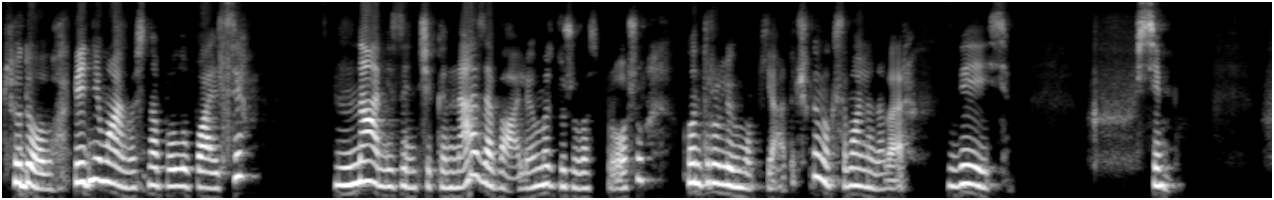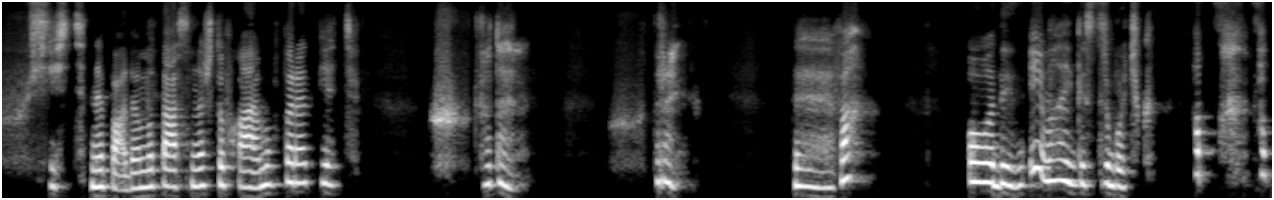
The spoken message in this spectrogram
Чудово. Піднімаємось на полупальці. На мізинчики не завалюємось, дуже вас прошу. Контролюємо п'яточки максимально наверх. Вісім. Сім. Шість. Не падаємо. Таз не штовхаємо вперед. П'ять. Чотири. Три. Два. Один. І маленький стрибочок. Хоп.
